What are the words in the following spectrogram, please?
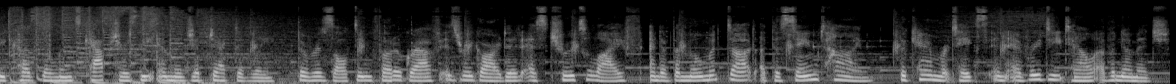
because the lens captures the image objectively, the resulting photograph is regarded as true to life and of the moment. At the same time, the camera takes in every detail of an image.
